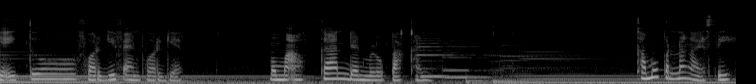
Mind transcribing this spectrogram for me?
yaitu forgive and forget, memaafkan dan melupakan. Kamu pernah gak sih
